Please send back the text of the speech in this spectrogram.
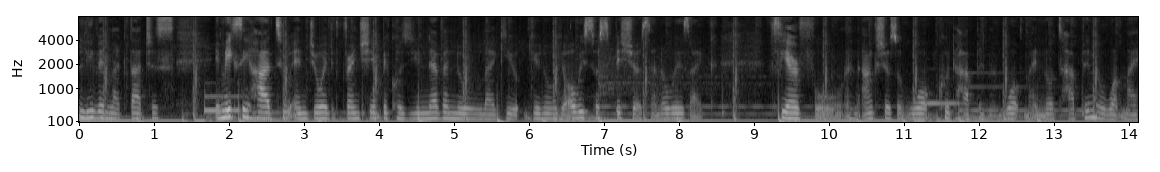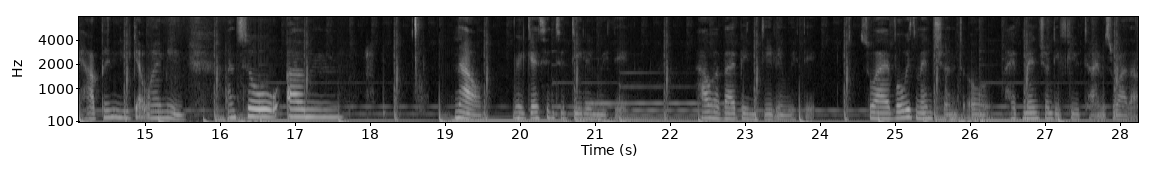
living like that just it makes it hard to enjoy the friendship because you never know like you you know you're always suspicious and always like fearful and anxious of what could happen and what might not happen or what might happen. You get what i mean? And so um now we're getting to dealing with it. How have i been dealing with it? So i've always mentioned or i've mentioned a few times rather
